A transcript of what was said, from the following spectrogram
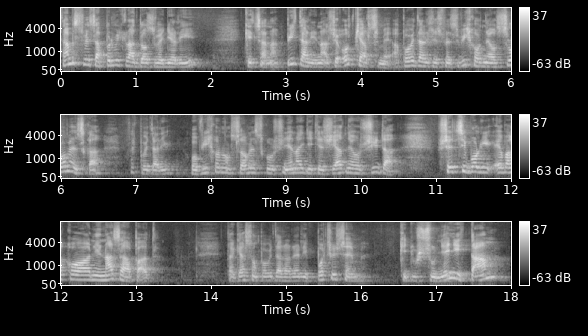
Tam sme sa prvýkrát dozvedeli, keď sa nám pýtali nás, že odkiaľ sme a povedali, že sme z východného Slovenska, tak povedali, vo východnom Slovensku už nenájdete žiadneho žida. Všetci boli evakuovaní na západ. Tak ja som povedala Reli, počuj sem, keď už sú není tam,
